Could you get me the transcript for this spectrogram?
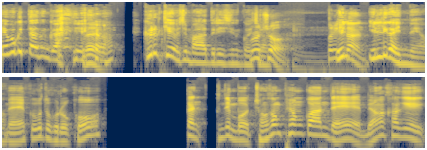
해보겠다는 거 아니에요? 네. 그렇게 지금 받아들이시는 거죠. 그렇죠. 음. 그러니까 일, 일리가 있네요. 네, 그것도 그렇고. 그러니까 근데 뭐 정성 평가인데 명확하게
